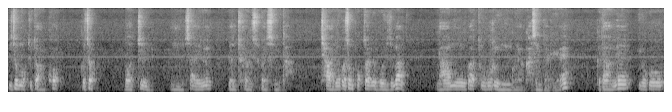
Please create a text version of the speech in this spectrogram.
잊어먹지도 않고 그죠? 멋진 음, 사인을 연출할 수가 있습니다. 자, 이것은 복잡해 보이지만 나무가 두 그루 있는 거예요. 가생자리에. 그 다음에 요거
